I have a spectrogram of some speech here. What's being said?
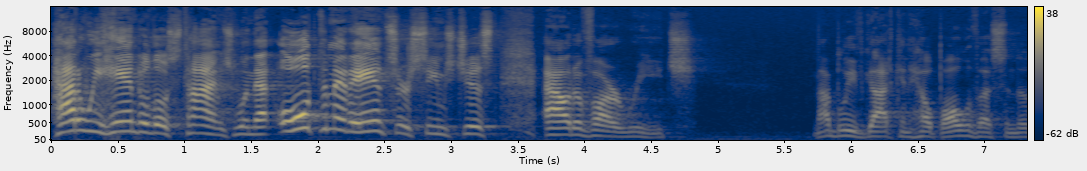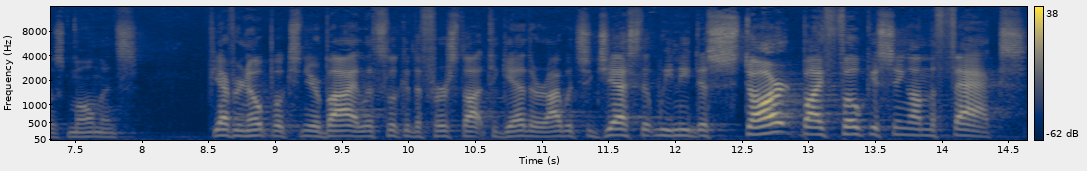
How do we handle those times when that ultimate answer seems just out of our reach? And I believe God can help all of us in those moments. If you have your notebooks nearby, let's look at the first thought together. I would suggest that we need to start by focusing on the facts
